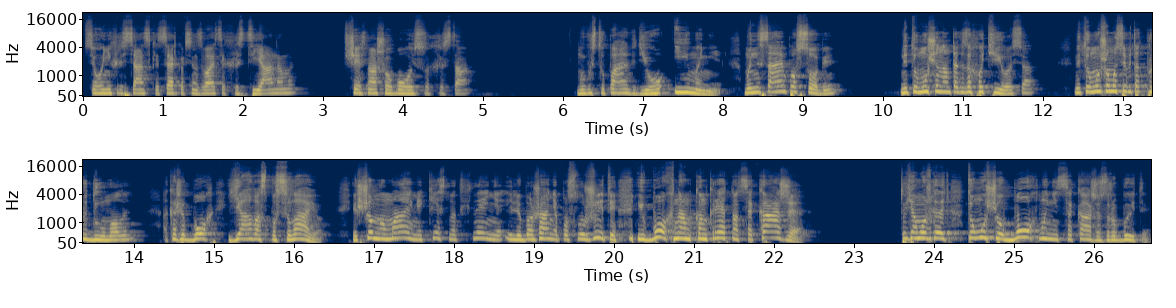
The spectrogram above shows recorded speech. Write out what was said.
Сьогодні християнська церква всі називається християнами в честь нашого Бога Ісуса Христа. Ми виступаємо від Його імені. Ми не самі по собі, не тому, що нам так захотілося, не тому, що ми собі так придумали, а каже Бог, я вас посилаю. Якщо ми маємо якесь натхнення і бажання послужити, і Бог нам конкретно це каже, то я можу сказати, тому що Бог мені це каже зробити.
